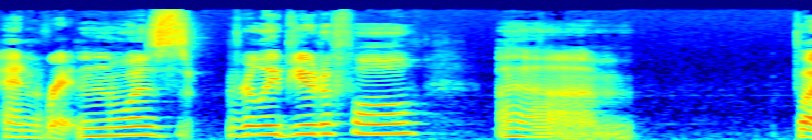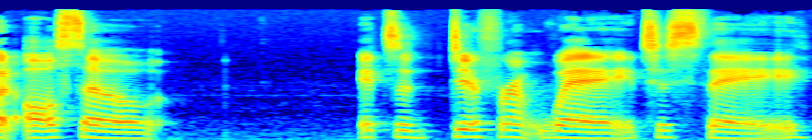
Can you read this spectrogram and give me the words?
and written was really beautiful um, but also it's a different way to say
